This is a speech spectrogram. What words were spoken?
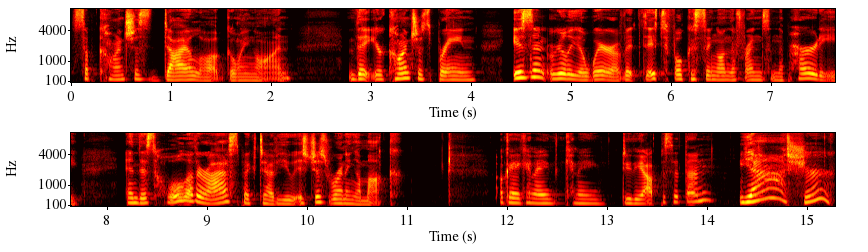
subconscious dialogue going on that your conscious brain isn't really aware of it. It's focusing on the friends and the party. And this whole other aspect of you is just running amok. Okay, can I can I do the opposite then? Yeah, sure.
